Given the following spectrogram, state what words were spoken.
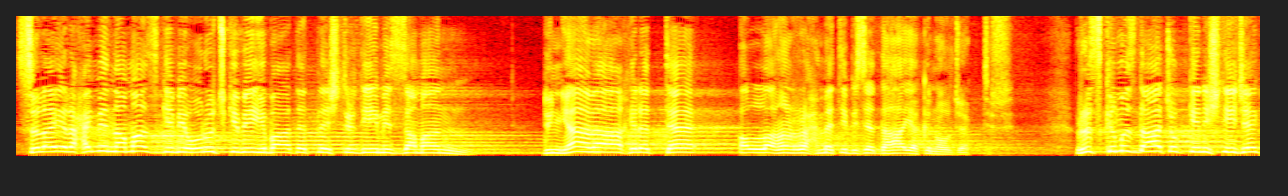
Sıla-i Rahim'i namaz gibi, oruç gibi ibadetleştirdiğimiz zaman dünya ve ahirette Allah'ın rahmeti bize daha yakın olacaktır. Rızkımız daha çok genişleyecek,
